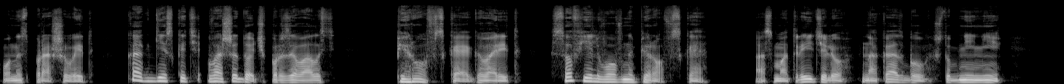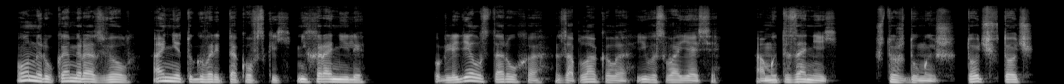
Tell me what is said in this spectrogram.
он и спрашивает, «Как, дескать, ваша дочь прозывалась?» «Перовская», — говорит. Софья Львовна Перовская. А смотрителю наказ был, чтобы ни-ни. Он и руками развел, а нету, говорит Таковской, не хоронили. Поглядела старуха, заплакала и восвояси. А мы-то за ней. Что ж думаешь, точь в точь,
